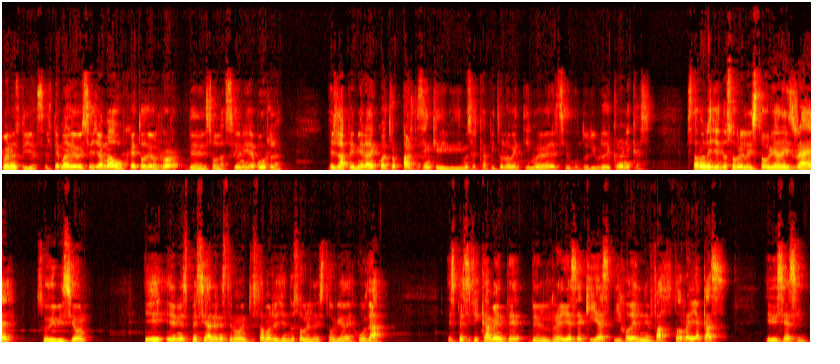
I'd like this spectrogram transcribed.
buenos días. El tema de hoy se llama Objeto de horror, de desolación y de burla. Es la primera de cuatro partes en que dividimos el capítulo 29 del segundo libro de Crónicas. Estamos leyendo sobre la historia de Israel, su división, y en especial en este momento estamos leyendo sobre la historia de Judá, específicamente del rey Ezequías, hijo del nefasto rey Acaz. Y dice así,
